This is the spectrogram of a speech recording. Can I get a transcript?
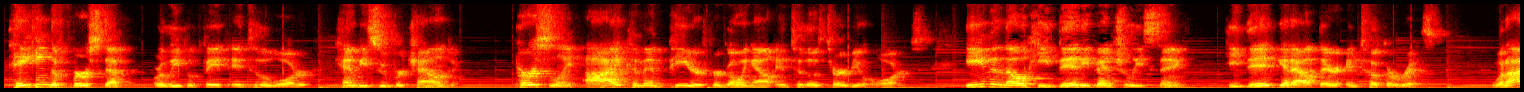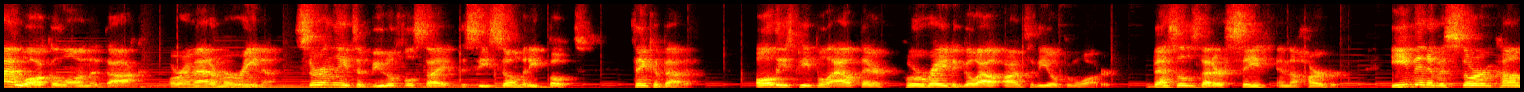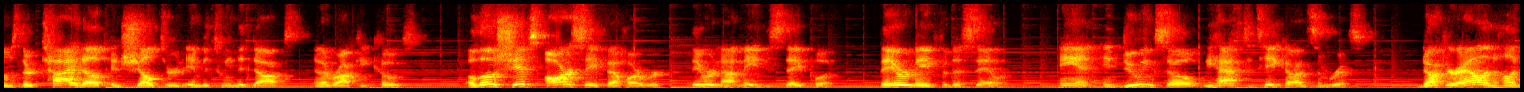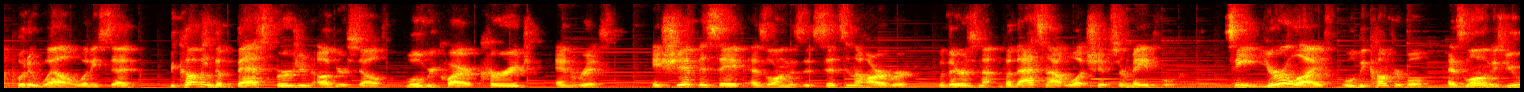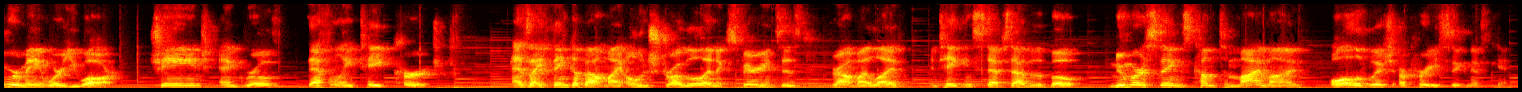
Taking the first step or leap of faith into the water can be super challenging. Personally, I commend Peter for going out into those turbulent waters. Even though he did eventually sink, he did get out there and took a risk. When I walk along the dock or I'm at a marina, certainly it's a beautiful sight to see so many boats. Think about it. All these people out there who are ready to go out onto the open water, vessels that are safe in the harbor. Even if a storm comes, they're tied up and sheltered in between the docks and the rocky coast. Although ships are safe at harbor, they were not made to stay put. They were made for the sailing. And in doing so, we have to take on some risk. Dr. Alan Hunt put it well when he said, Becoming the best version of yourself will require courage and risk. A ship is safe as long as it sits in the harbor, but there's not but that's not what ships are made for. See, your life will be comfortable as long as you remain where you are. Change and growth definitely take courage. As I think about my own struggle and experiences throughout my life and taking steps out of the boat, numerous things come to my mind, all of which are pretty significant.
